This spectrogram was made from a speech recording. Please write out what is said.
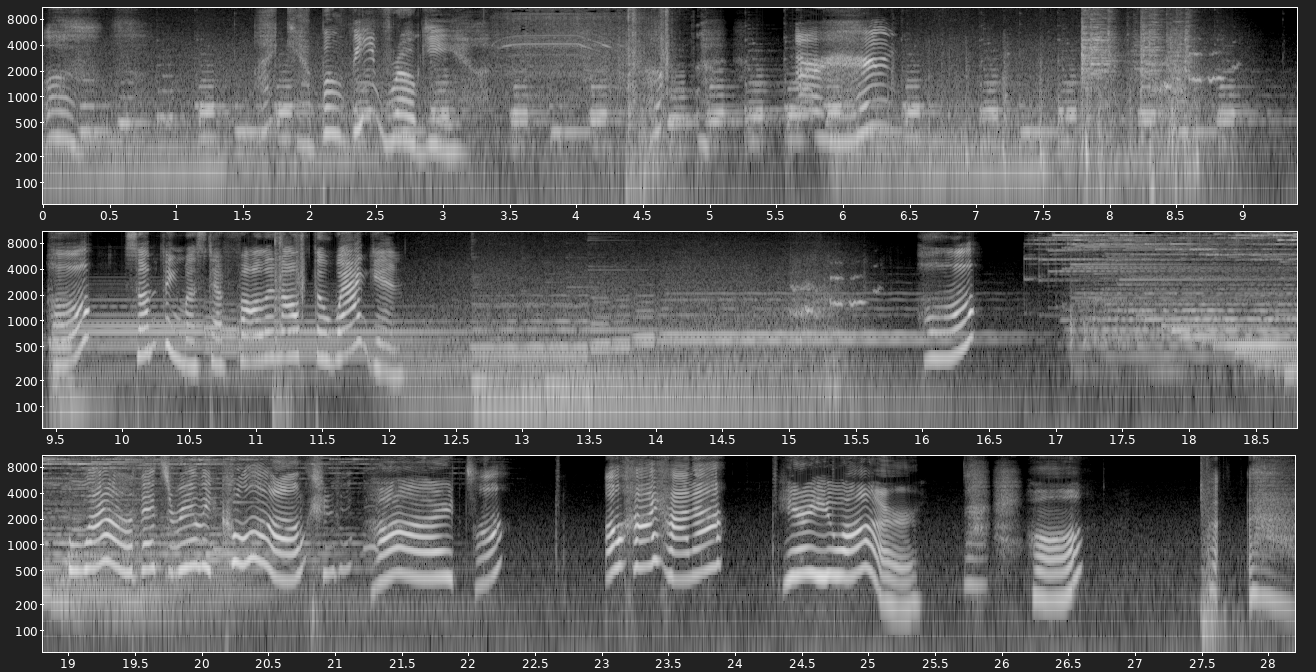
Ugh. I can't believe Rogi. Huh? Something must have fallen off the wagon. Huh? Wow, that's really cool! Hart, huh? Oh, hi, Hannah! here you are. Uh, huh? Uh, uh.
